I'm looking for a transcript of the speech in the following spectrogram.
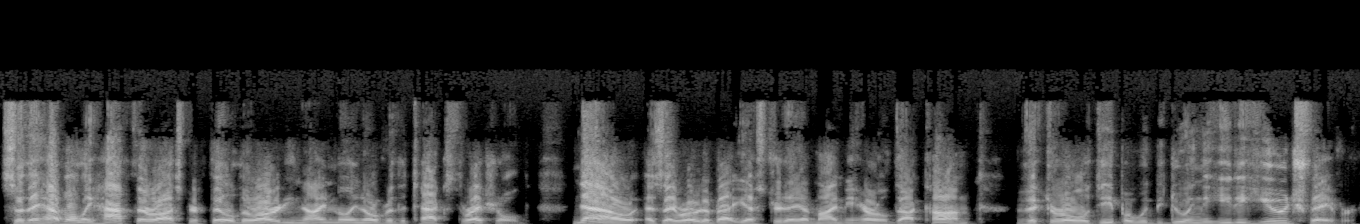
So they have only half their roster filled. They're already 9 million over the tax threshold. Now, as I wrote about yesterday on MiamiHerald.com, Victor Oladipo would be doing the Heat a huge favor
